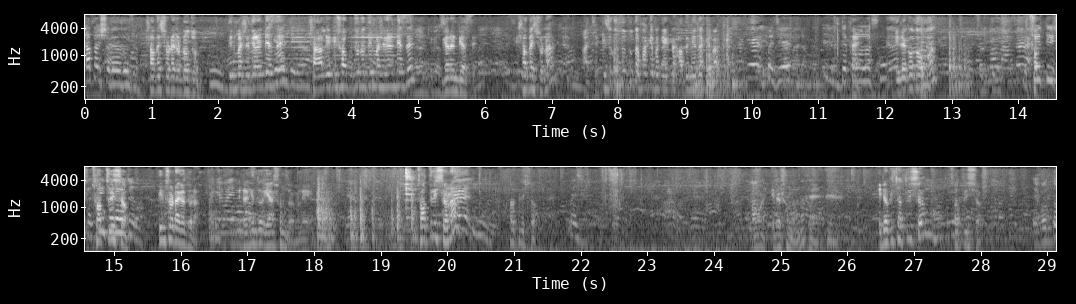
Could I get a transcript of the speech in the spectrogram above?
সাতাশশো টাকা ডজন। সাতাশশো টাকা ডজন। তিন মাসের গ্যারান্টি আছে। কি সব জন্য তিন মাসের গ্যারান্টি আছে? গ্যারান্টি আছে। সাতাশশো না? আচ্ছা কিছু কিছু জুতা ফাঁকে ফাঁকে একটা হাতে নিয়ে দেখে বা যে দেখা ভালো আছে। এটা কত আমার ছত্রিশশো তিনশো টাকা জোড়া। এটা কিন্তু ইয়া সুন্দর মানে ছত্রিশশো না? ছত্রিশশো। এটা সুন্দর না? হ্যাঁ। এটা কি ছত্রিশশো? ছত্রিশশো। এখন তো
